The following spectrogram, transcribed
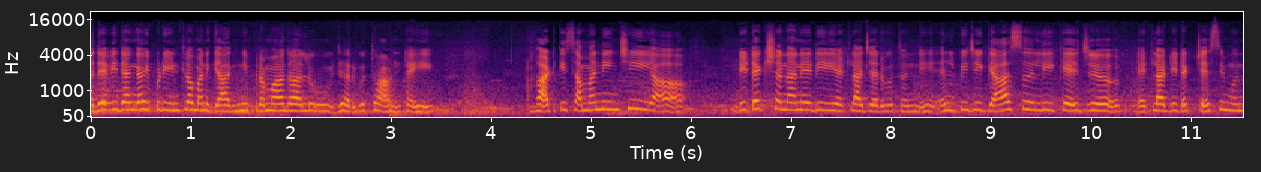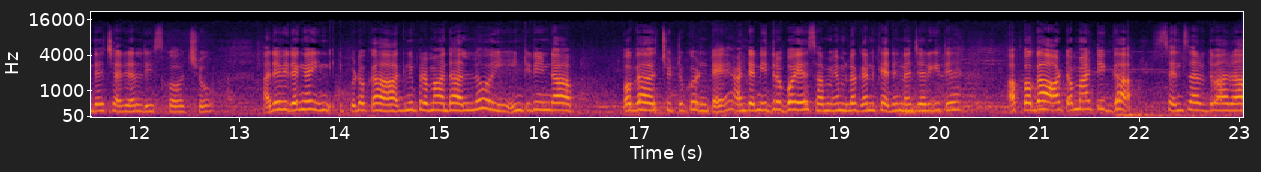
అదేవిధంగా ఇప్పుడు ఇంట్లో మనకి అగ్ని ప్రమాదాలు జరుగుతూ ఉంటాయి. వాటికి సంబంధించి డిటెక్షన్ అనేది ఎట్లా జరుగుతుంది? ఎల్పిజి గ్యాస్ లీకేజ్ ఎట్లా డిటెక్ట్ చేసి ముందే చర్యలు తీసుకోవచ్చు? అదేవిధంగా ఇప్పుడు ఒక అగ్ని ప్రమాదాల్లో ఇంటి నిండా పొగ చుట్టుకుంటే అంటే నిద్రపోయే సమయంలో కనుక ఏదైనా జరిగితే ఆ పొగ ఆటోమేటిక్గా సెన్సార్ ద్వారా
